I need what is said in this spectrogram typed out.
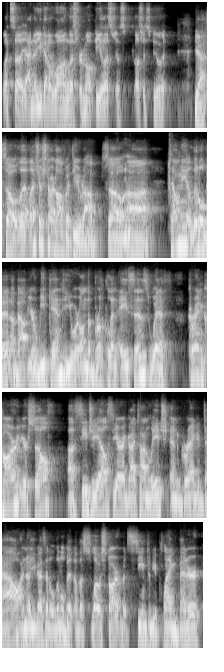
let's. Uh, I know you got a long list for MLP. Let's just let's just do it. Yeah. So let, us just start off with you, Rob. So. Mm-hmm. Uh, tell me a little bit about your weekend. You were on the Brooklyn Aces with Corinne Carr, yourself, uh, CGL, Sierra Gaitan Leach, and Greg Dow. I know you guys had a little bit of a slow start, but seemed to be playing better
